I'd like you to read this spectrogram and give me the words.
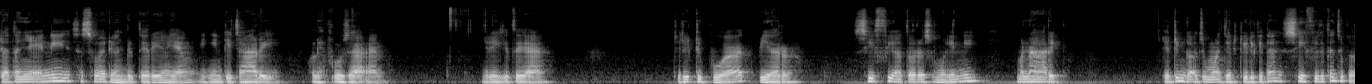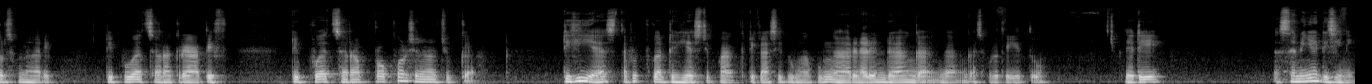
datanya ini sesuai dengan kriteria yang ingin dicari oleh perusahaan. Jadi gitu ya. Jadi dibuat biar CV atau resume ini menarik. Jadi nggak cuma jadi diri kita CV kita juga harus menarik. Dibuat secara kreatif dibuat secara proporsional juga. Dihias tapi bukan dihias dipak dikasih bunga-bunga rendah-rendah nggak nggak nggak seperti itu. Jadi seninya di sini.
